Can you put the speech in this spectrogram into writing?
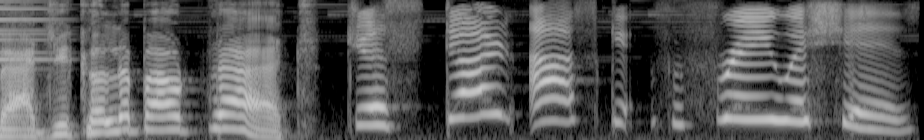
magical about that? Just don't ask it for free wishes.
